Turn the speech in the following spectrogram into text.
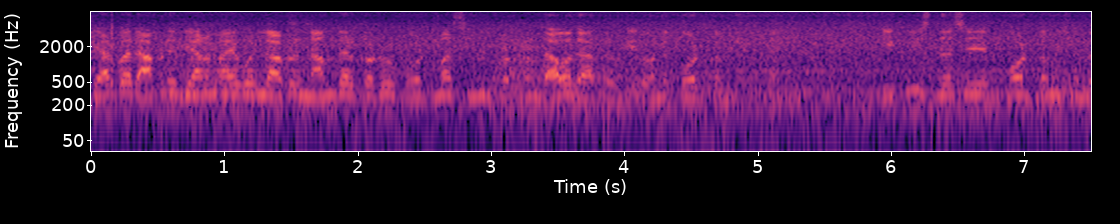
ત્યારબાદ આપણે ધ્યાનમાં આવ્યો એટલે આપણે નામદાર કઠોર કોર્ટમાં સિવિલ પ્રકરણ દાવો દાખલ કર્યો અને કોર્ટ કમિશન એકવીસ દસે કોર્ટ કમિશન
